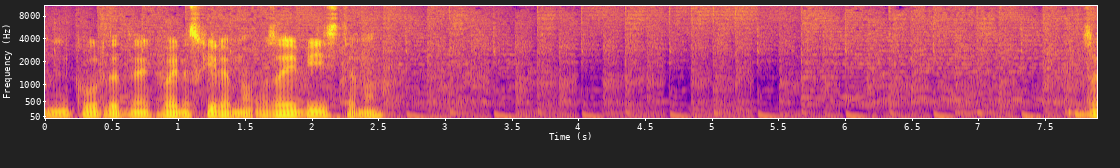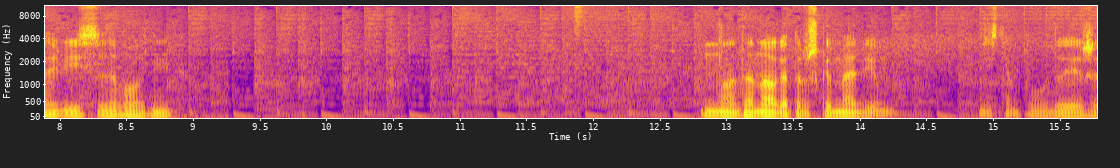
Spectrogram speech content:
Mm, kurde, ten jak fajne skille ma, zajebiste ma. Zajebisty zawodnik. No, ta noga troszkę medium. Gdzieś tam powoduje, że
